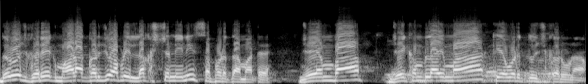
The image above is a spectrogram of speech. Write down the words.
દરરોજ ઘરે એક માળા કરજો આપણી લક્ષચંડીની સફળતા માટે. જય અંબા, જય ખંભલાઈ માં કેવળ તુજ કરુણા.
